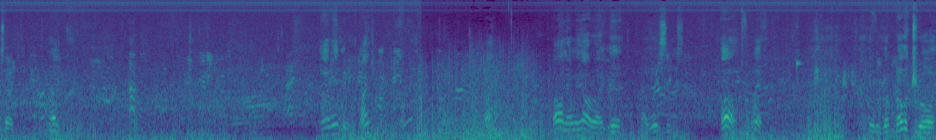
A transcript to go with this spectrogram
So, Right. No, we're winning, mate. Right. Oh, now we are right, yeah. oh, we're six. Oh, right. Well, we've got another try.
